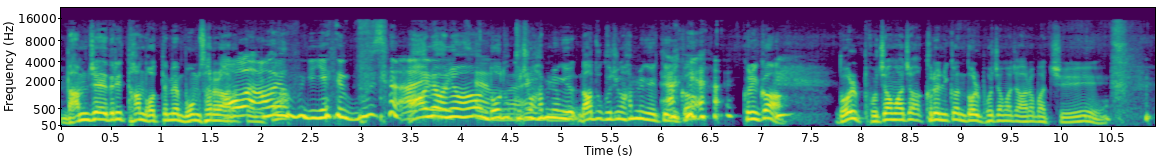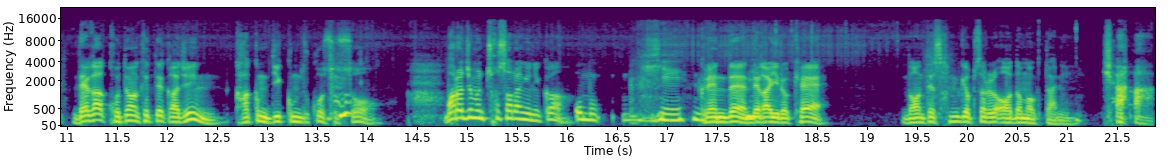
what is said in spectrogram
남자애들이 다 너 때문에 몸살을 어, 앓았다니까. 아유, 얘는 무슨 아유, 아니야. 참, 너도 그중 한 명이 나도 그중 한 명이었다니까. 그러니까 널 보자마자 그러니까 널 보자마자 알아봤지. 내가 고등학교 때까진 가끔 네 꿈도 꿨었어. 말하자면 첫사랑이니까. 어머, 예. 그랬는데 내가 이렇게 너한테 삼겹살을 얻어먹다니. 야,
